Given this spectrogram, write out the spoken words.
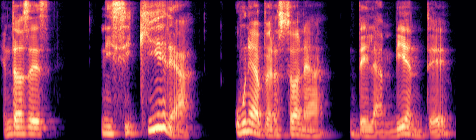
Entonces, ni siquiera una persona del ambiente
